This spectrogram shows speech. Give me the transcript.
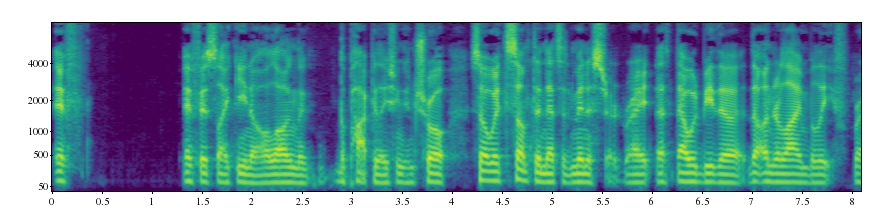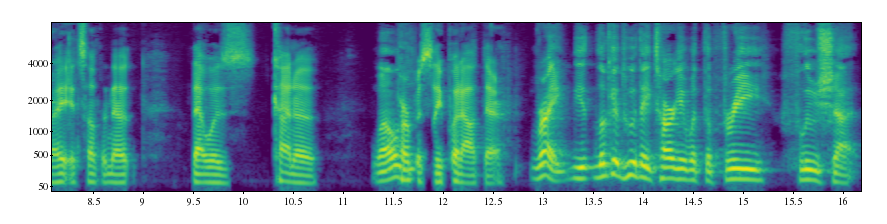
if if it's like you know along the the population control, so it's something that's administered, right? That that would be the the underlying belief, right? It's something that that was kind of well purposely put out there, right? You look at who they target with the free flu shot:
